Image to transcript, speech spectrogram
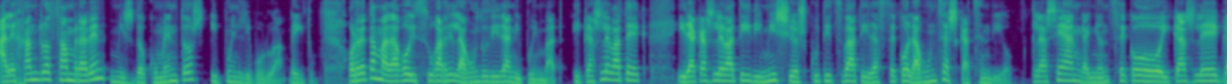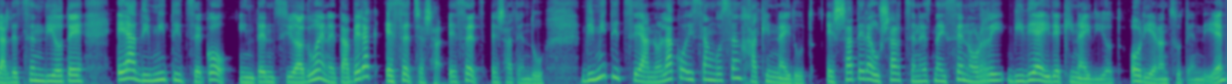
Alejandro Zambraren mis documentos ipuin liburua. Beitu. Horretan badago izugarri lagundu didan ipuin bat. Ikasle batek, irakasle bati dimisio eskutitz bat idazteko laguntza eskatzen dio. Klasean gainontzeko ikasleek galdetzen diote ea dimititzeko intentzio funtzioa duen eta berak ezetz, ezetz esaten du. Dimititzea nolakoa izango zen jakin nahi dut. Esatera usartzen ez naizen horri bidea ireki nahi diot. Hori erantzuten die.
